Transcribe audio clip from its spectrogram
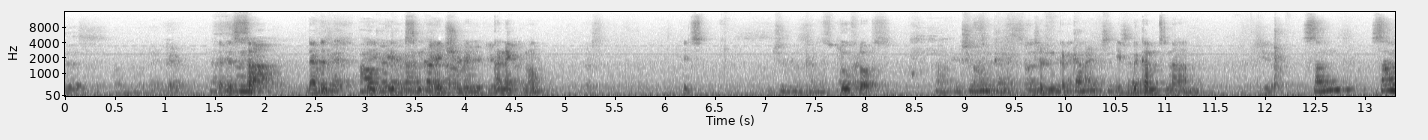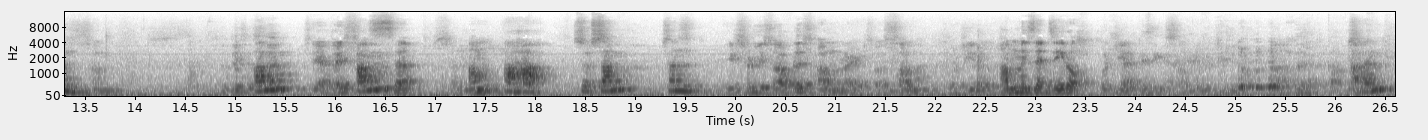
This one like Yeah. that. That That is is na. sa. That is Okay, it, okay, it shouldn't connect, no? Yes. It's It shouldn't connect. Two floors. Uh, it shouldn't connect. Sun. Shouldn't If connect. connects, It becomes na. Zero. Sun, sun, Some, So this is um, so yeah, there is um, Sa. Um. aha. So some, sun, It should be sa plus um, right? So sum for zero. Um is at zero. Put zero. sun,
